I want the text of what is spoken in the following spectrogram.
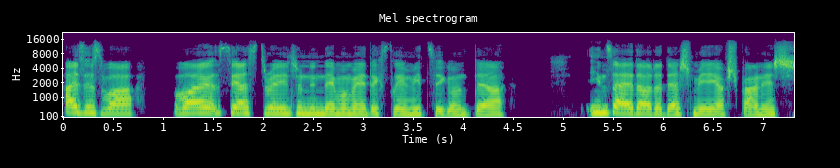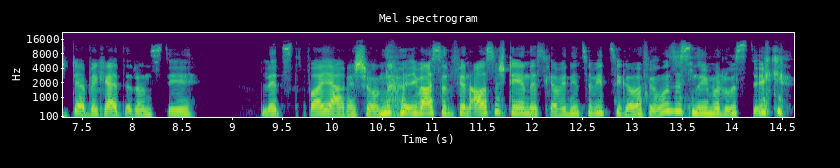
Also es war, war sehr strange und in dem Moment extrem witzig. Und der Insider oder der Schmäh auf Spanisch, der begleitet uns die letzten paar Jahre schon. Ich weiß nicht, für einen Außenstehenden ist glaube ich nicht so witzig, aber für uns ist es nur immer lustig.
